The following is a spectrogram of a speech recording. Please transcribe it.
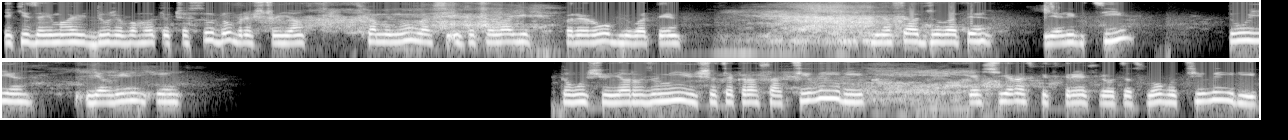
які займають дуже багато часу. Добре, що я схаменулась і почала їх перероблювати, насаджувати ялівці, туї, ялинки. Тому що я розумію, що це краса цілий рік. Я ще раз підкреслюю це слово цілий рік.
